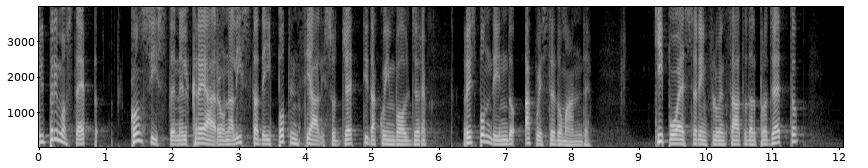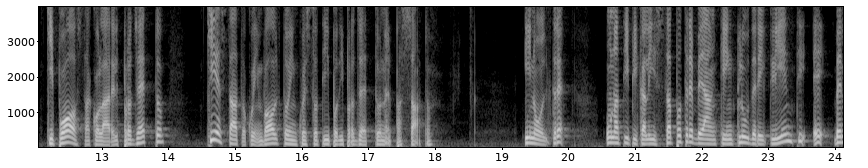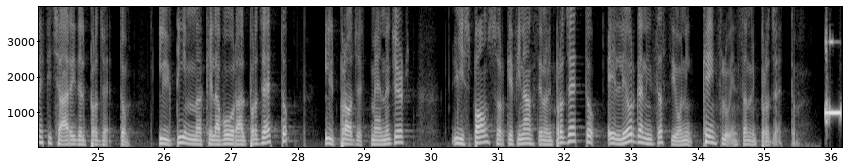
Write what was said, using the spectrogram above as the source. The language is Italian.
Il primo step consiste nel creare una lista dei potenziali soggetti da coinvolgere, rispondendo a queste domande. Chi può essere influenzato dal progetto? Chi può ostacolare il progetto? Chi è stato coinvolto in questo tipo di progetto nel passato? Inoltre, una tipica lista potrebbe anche includere i clienti e beneficiari del progetto, il team che lavora al progetto, il project manager, gli sponsor che finanziano il progetto e le organizzazioni che influenzano il progetto.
